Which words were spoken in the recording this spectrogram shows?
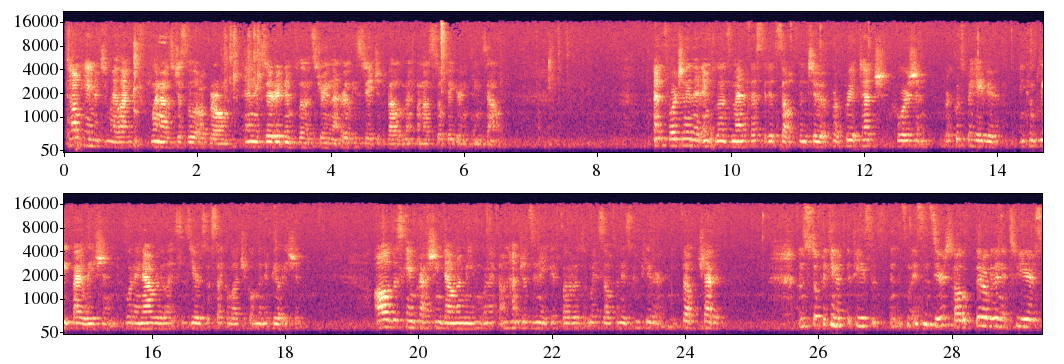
Tom came into my life when I was just a little girl and exerted influence during that early stage of development when I was still figuring things out. Unfortunately, that influence manifested itself into appropriate touch, coercion, reckless behavior, and complete violation of what I now realize is years of psychological manipulation. All of this came crashing down on me when I found hundreds of naked photos of myself in his computer and felt shattered. I'm still picking up the pieces, and it's my sincerest hope that over the next few years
